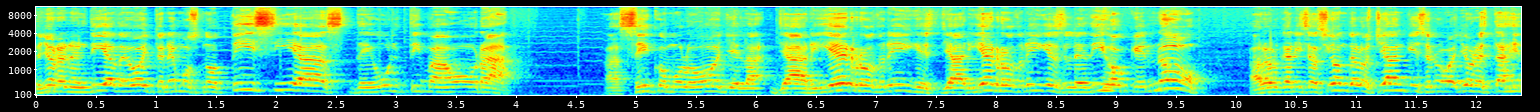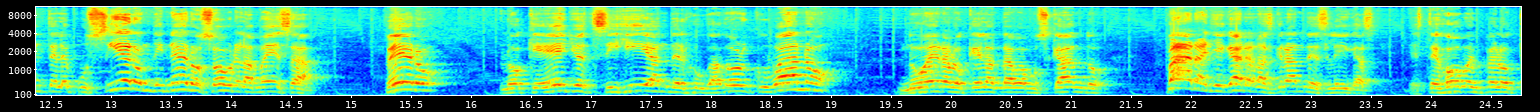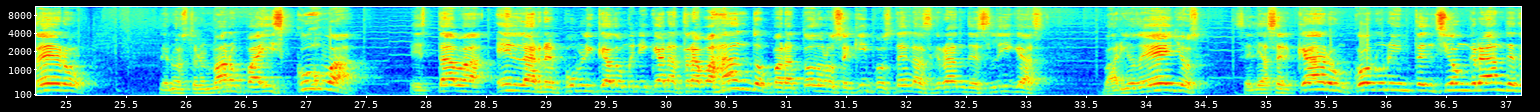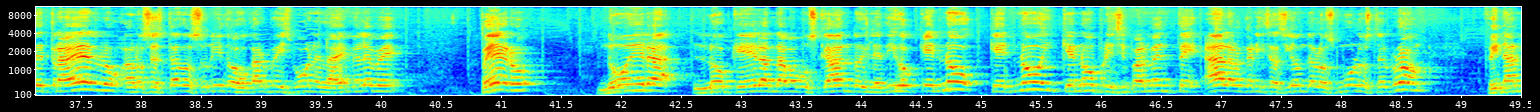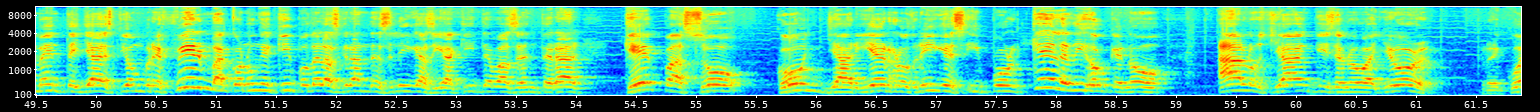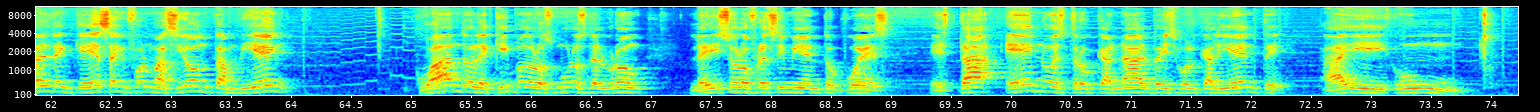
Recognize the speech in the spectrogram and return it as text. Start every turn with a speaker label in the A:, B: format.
A: Señores, en el día de hoy tenemos noticias de última hora. Así como lo oye, la Rodríguez. Yarier Rodríguez le dijo que no a la organización de los Yankees en Nueva York. Esta gente le pusieron dinero sobre la mesa. Pero lo que ellos exigían del jugador cubano no era lo que él andaba buscando para llegar a las grandes ligas. Este joven pelotero de nuestro hermano país, Cuba, estaba en la República Dominicana trabajando para todos los equipos de las grandes ligas. Varios de ellos se le acercaron con una intención grande de traerlo a los Estados Unidos a jugar béisbol en la MLB, pero no era lo que él andaba buscando y le dijo que no, que no y que no, principalmente a la organización de los Mulos del Bronx. Finalmente ya este hombre firma con un equipo de las grandes ligas y aquí te vas a enterar qué pasó con Yarier Rodríguez y por qué le dijo que no a los Yankees de Nueva York. Recuerden que esa información también cuando el equipo de los Muros del Bronx le hizo el ofrecimiento, pues está en nuestro canal Béisbol Caliente. Hay un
